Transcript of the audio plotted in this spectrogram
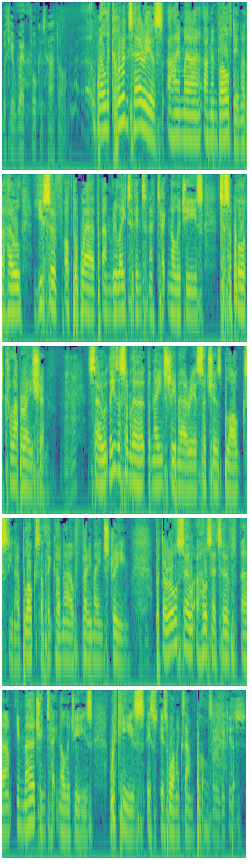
with your web focus hat on? Uh, well, the current areas I'm uh, I'm involved in are the whole use of, of the web and related internet technologies to support collaboration. Mm-hmm. So these are some of the, the mainstream areas, such as blogs. You know, blogs I think are now very mainstream, but there are also a whole set of um, emerging technologies. Wikis is is one example. Sorry, wikis.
